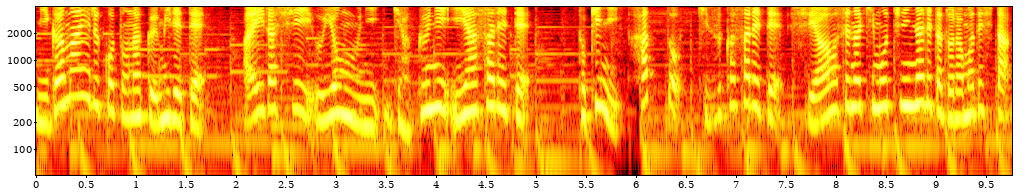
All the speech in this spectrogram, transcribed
身構えることなく見れて、愛らしいウヨンウに逆に癒されて、時にハッと気づかされて幸せな気持ちになれたドラマでした。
